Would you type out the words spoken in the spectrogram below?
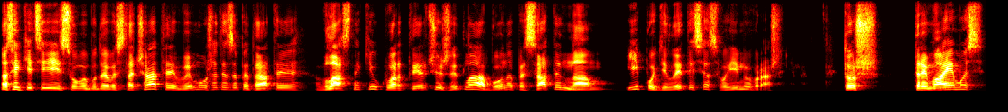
Наскільки цієї суми буде вистачати, ви можете запитати власників квартир чи житла або написати нам і поділитися своїми враженнями. Тож тримаємось,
